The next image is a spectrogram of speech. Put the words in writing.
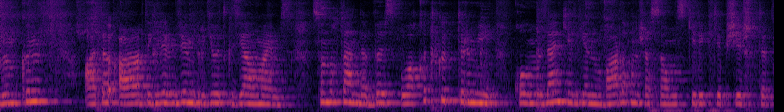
мүмкін ардагерлерімізбен бірге өткізе алмаймыз сондықтан да біз уақыт күттірмей қолымыздан келгеннің барлығын жасауымыз керек деп шештік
